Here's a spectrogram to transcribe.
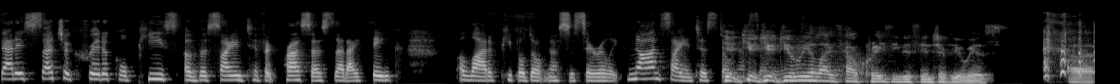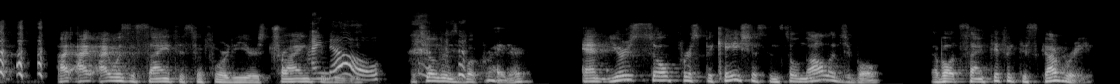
That is such a critical piece of the scientific process that i think a lot of people don't necessarily non-scientists Do, don't do, do, do you realize how crazy this interview is? Uh, I, I, I was a scientist for 40 years trying to i know be a children's book writer. And you're so perspicacious and so knowledgeable about scientific discovery.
